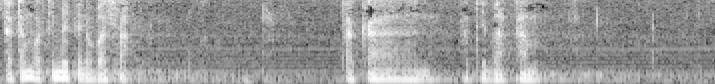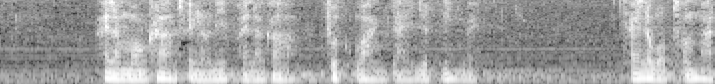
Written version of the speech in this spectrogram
แต่ทั้งหมดที่ไม่เป็นอุปสรรคต่อการปฏิบัติธรรม ให้เรามองข้ามสิ่งเหล่านี้ไปแล้วก็ฝึกวางใจหยุดนิ่งไป ใช้ระบบสัมผัส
